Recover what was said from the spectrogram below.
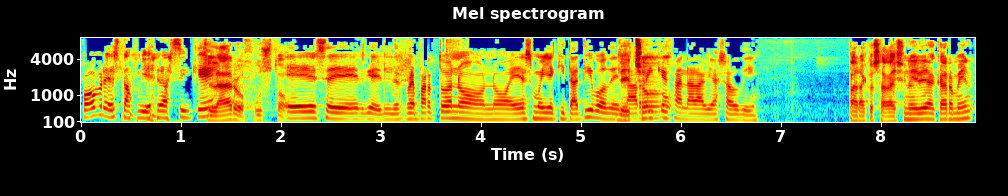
pobres también, así que... Claro, justo. Es, el, reparto no, no es muy equitativo de, la riqueza en Arabia Saudí. Para que os hagáis una idea, Carmen,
